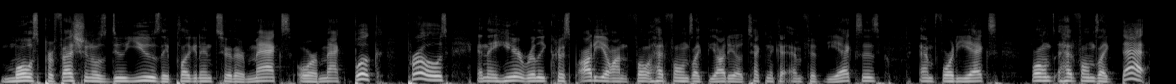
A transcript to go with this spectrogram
most professionals do use. They plug it into their Macs or MacBook Pros, and they hear really crisp audio on phone, headphones like the Audio Technica M50Xs, M40X, phones, headphones like that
